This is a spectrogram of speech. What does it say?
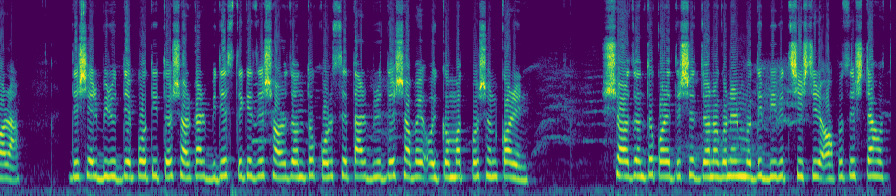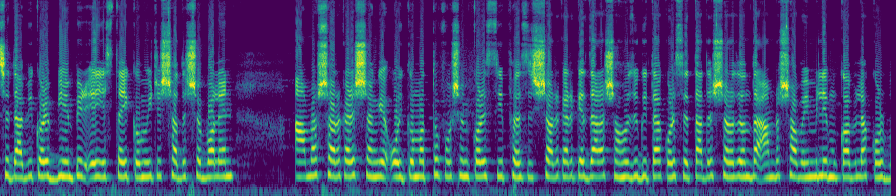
করা। দেশের বিরুদ্ধে পতিত সরকার বিদেশ থেকে যে ষড়যন্ত্র করছে, তার বিরুদ্ধে সবাই ঐকমত পোষণ করেন। ষড়যন্ত্র করে দেশের জনগণের মধ্যে বিভেদ সৃষ্টির অপচেষ্টা হচ্ছে দাবি করে বিএনপির এই স্থায়ী কমিটির সদস্য বলেন আমরা সরকারের সঙ্গে ঐকমত্য পোষণ করেছি ফ্যাসিস্ট সরকারকে যারা সহযোগিতা করেছে তাদের ষড়যন্ত্র আমরা সবাই মিলে মোকাবিলা করব।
